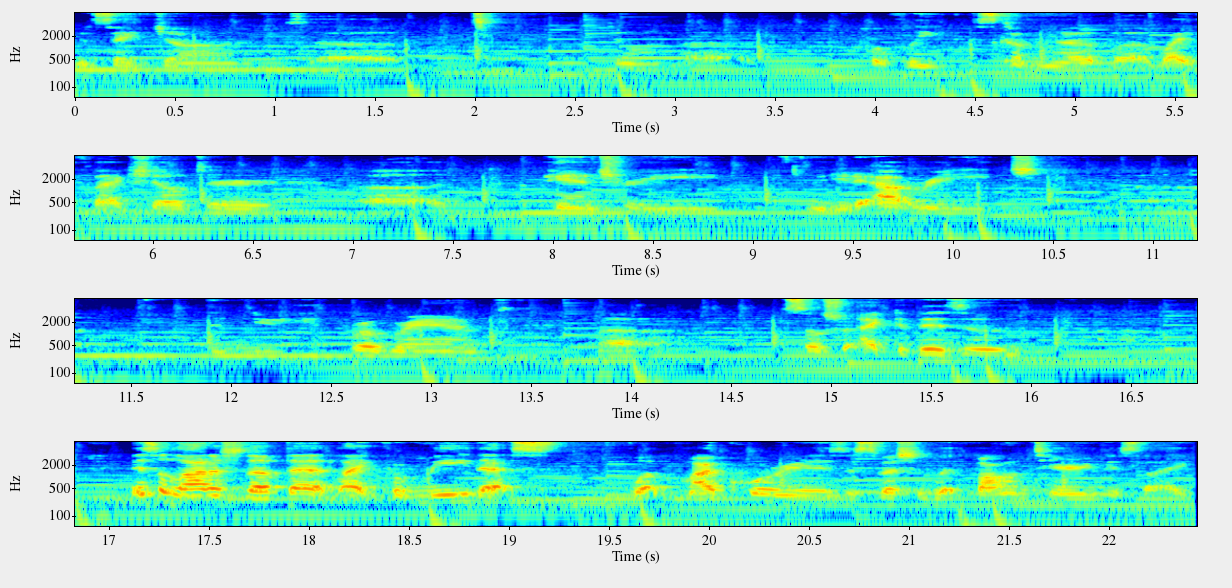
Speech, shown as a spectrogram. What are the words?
with St. John's uh, doing, uh, hopefully, it's coming up uh, White Flag Shelter, uh, pantry, community outreach, uh, the new youth programs, uh, social activism, it's a lot of stuff that like for me that's what my core is especially with volunteering is like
